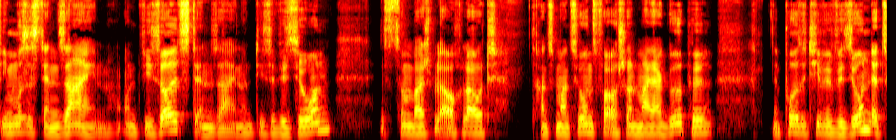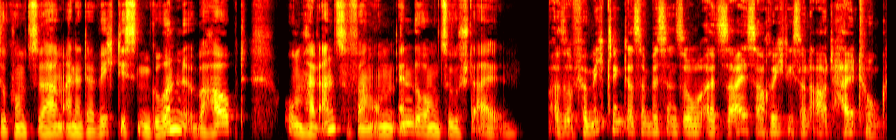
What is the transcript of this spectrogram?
wie muss es denn sein und wie soll es denn sein? Und diese Vision ist zum Beispiel auch laut Transformationsforscher Maya Göpel eine positive Vision der Zukunft zu haben, einer der wichtigsten Gründe überhaupt, um halt anzufangen, um Änderungen zu gestalten. Also für mich klingt das ein bisschen so, als sei es auch richtig so eine Art Haltung.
